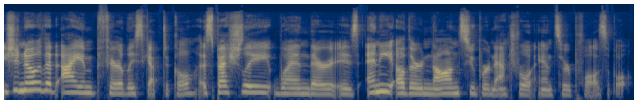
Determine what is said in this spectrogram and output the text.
You should know that I am fairly skeptical, especially when there is any other non supernatural answer plausible.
